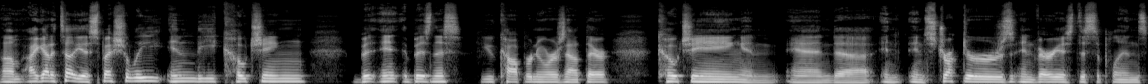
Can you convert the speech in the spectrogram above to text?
Um, I got to tell you, especially in the coaching business, you copreneurs out there, coaching and and uh, in, instructors in various disciplines.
